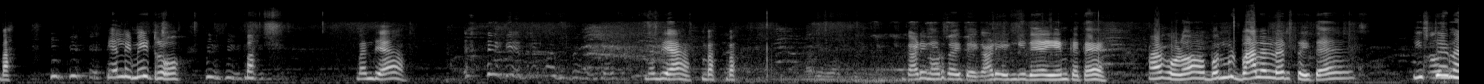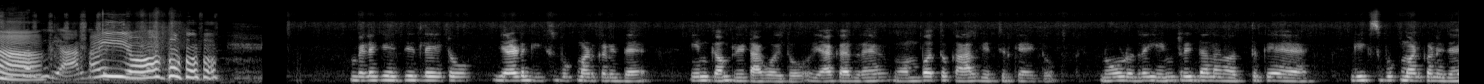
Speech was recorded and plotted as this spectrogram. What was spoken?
ಬಾ. ಎಲ್ಲಿ ಮೀಟ್ರು? ಬಾ. ಬಂದ್ಯಾ? ಬಂದ್ಯಾ? ಬಾ ಬಾ. ಗಾಡಿ ನೋಡ್ತಾ ಐತೆ ಗಾಡಿ ಹೆಂಗಿದೆ? ಏನು ಕತೆ? ಆಗೋಳು. ಬಂದ್ಬಿಟ್ಟು ಬಾಲಲ್ಲಿ ಆಡ್ತೈತೆ ಇಷ್ಟೇನಾ? ಅಯ್ಯೋ. ಬೆಳಗ್ಗೆ ಎದ್ದಿದ್ ಲೇಟು ಎರಡು ಗಿಗ್ಸ್ ಬುಕ್ ಮಾಡ್ಕೊಂಡಿದ್ದೆ. ಇನ್ಕಂಪ್ಲೀಟ್ ಆಗೋಯ್ತು. ಯಾಕಂದರೆ ಒಂಬತ್ತು ಕಾಲ್ಗೆ ಎಚ್ಚರಿಕೆ ಆಯಿತು. ನೋಡಿದ್ರೆ ಎಂಟರಿಂದ ನಾನು ಹತ್ತಕ್ಕೆ ಗಿಗ್ಸ್ ಬುಕ್ ಮಾಡ್ಕೊಂಡಿದ್ದೆ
